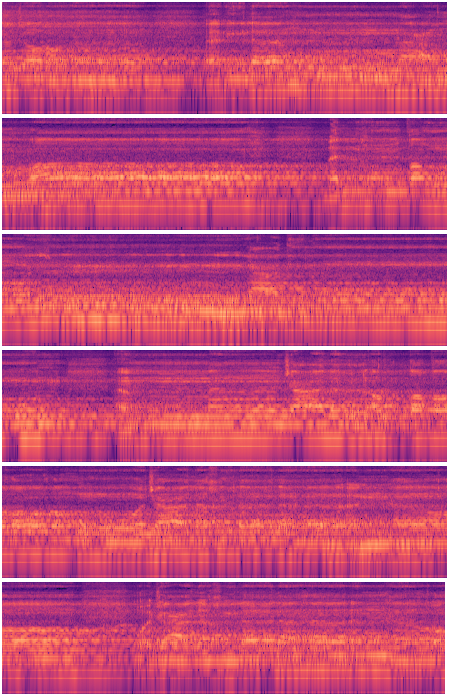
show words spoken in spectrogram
شجرها أإله مع الله بل هم قوم يعدلون أمن جعل الأرض قرارا وجعل خلالها أنهارا وجعل خلالها أنهارا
